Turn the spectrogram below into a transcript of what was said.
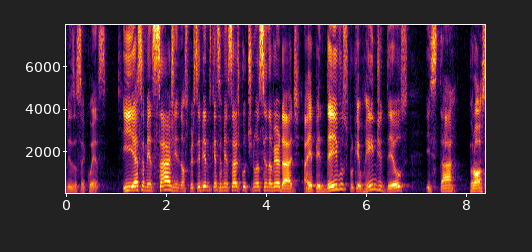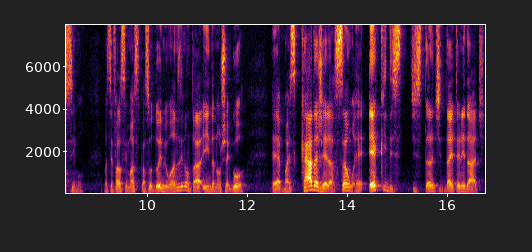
mesma sequência. E essa mensagem, nós percebemos que essa mensagem continua sendo a verdade. Arrependei-vos, porque o reino de Deus está próximo. Mas você fala assim, mas passou dois mil anos e não tá, ainda não chegou. É, mas cada geração é equidistante da eternidade.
